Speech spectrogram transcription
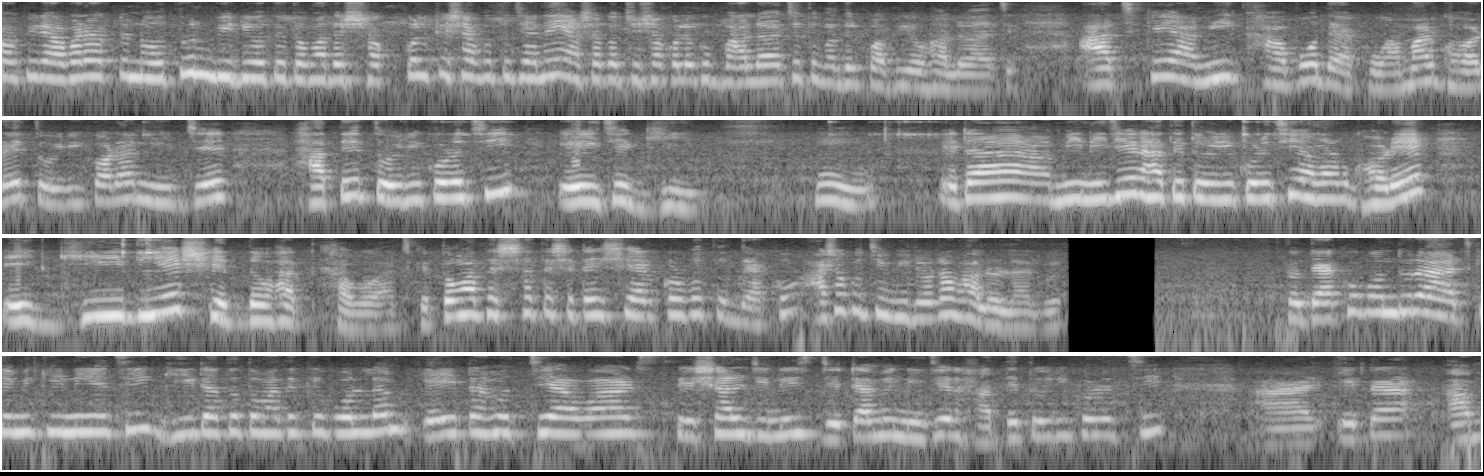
পপির আবার একটা নতুন ভিডিওতে তোমাদের সকলকে স্বাগত জানাই। আশা করছি সকলে খুব ভালো আছে, তোমাদের পপিও ভালো আছে। আজকে আমি খাব, দেখো, আমার ঘরে তৈরি করা নিজে হাতে তৈরি করেছি এই যে ঘি। হুম, এটা আমি নিজের হাতে তৈরি করেছি, আমার ঘরে এই ঘি দিয়ে সেদ্ধ ভাত খাব আজকে। তোমাদের সাথে সেটাই শেয়ার করব, তো দেখো, আশা করছি ভিডিওটা ভালো লাগবে। তো দেখো বন্ধুরা, আজকে আমি কি নিয়েছি? ঘিটা তো তোমাদেরকে বললাম, এইটা হচ্ছে আমার স্পেশাল জিনিস, যেটা আমি নিজের হাতে তৈরি করেছি। আর এটা আম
